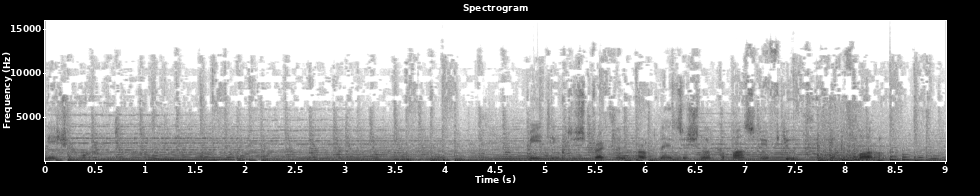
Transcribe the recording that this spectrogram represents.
nationwide. Meeting to strengthen organizational capacity of youth in Foro.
